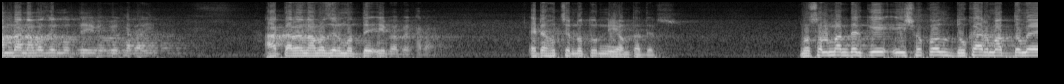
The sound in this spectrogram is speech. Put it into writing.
আমরা নামাজের মধ্যে এইভাবে খাড়াই আর তারা নামাজের মধ্যে এইভাবে খাড়া এটা হচ্ছে নতুন নিয়ম তাদের। মুসলমানদেরকে এই সকল দুকার মাধ্যমে,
